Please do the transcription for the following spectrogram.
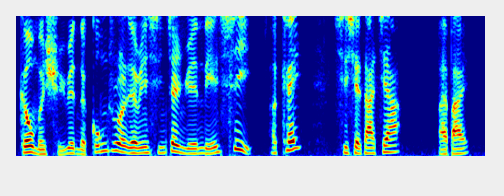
跟我们学院的工作人员、行政员联系。OK，谢谢大家，拜拜。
